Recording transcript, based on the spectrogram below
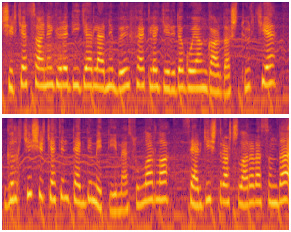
Şirkət sayına görə digərlərini böyük fərqlə geridə qoyan qardaş Türkiyə 42 şirkətin təqdim etdiyi məhsullarla sərgi iştirakçıları arasında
